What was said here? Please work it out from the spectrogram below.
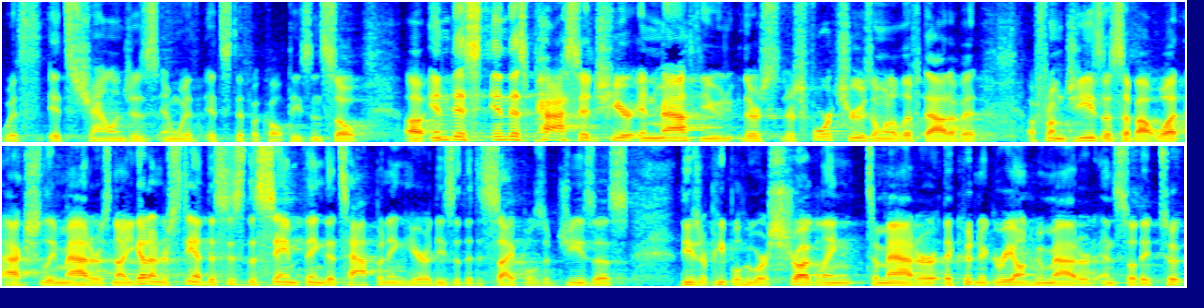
with its challenges and with its difficulties. And so, uh, in, this, in this passage here in Matthew, there's, there's four truths I want to lift out of it uh, from Jesus about what actually matters. Now, you got to understand, this is the same thing that's happening here. These are the disciples of Jesus. These are people who are struggling to matter. They couldn't agree on who mattered, and so they took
